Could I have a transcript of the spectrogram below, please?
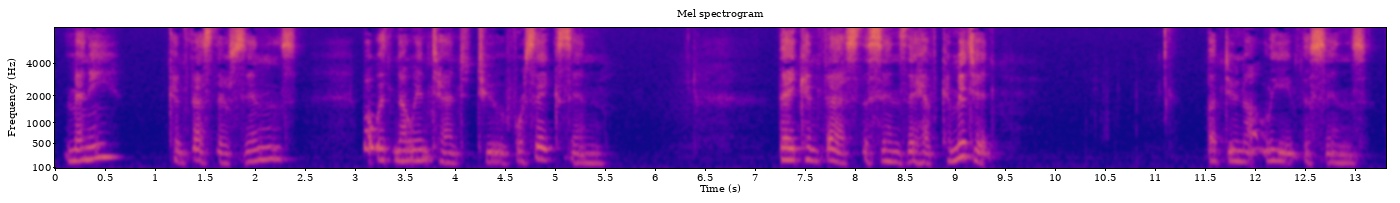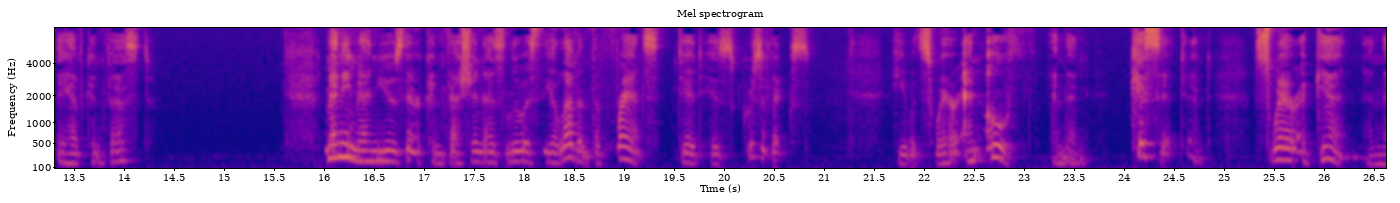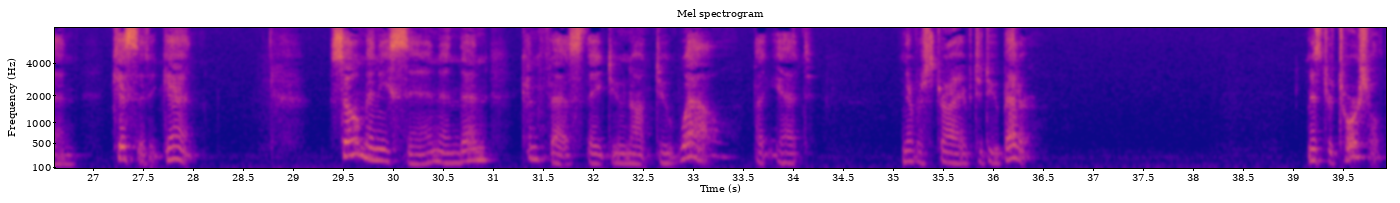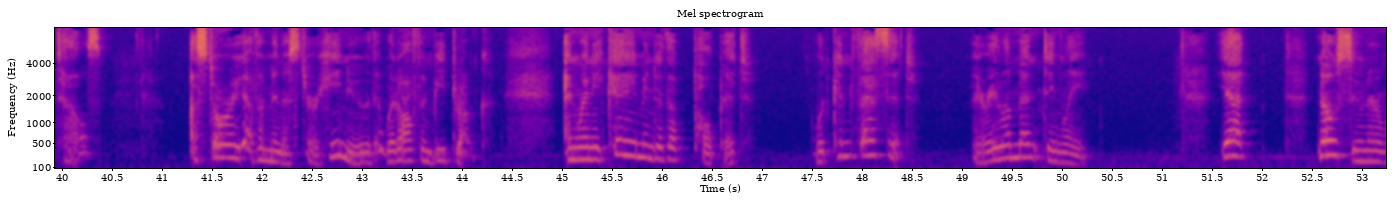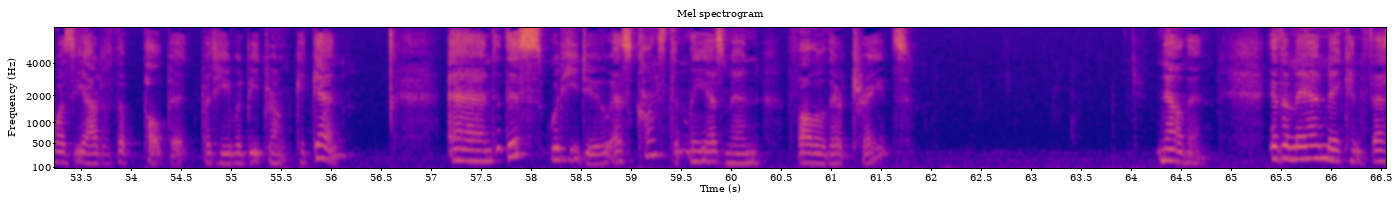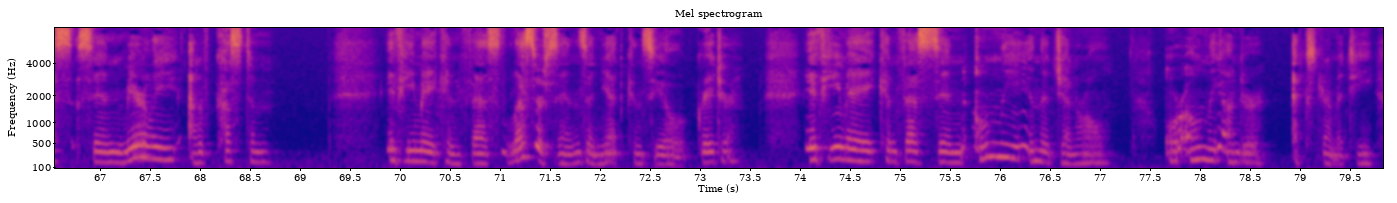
Many confess their sins, but with no intent to forsake sin. They confess the sins they have committed, but do not leave the sins they have confessed. Many mm-hmm. men use their confession as Louis XI of France did his crucifix. He would swear an oath and then kiss it, and swear again and then kiss it again. So many sin and then confess they do not do well, but yet never strive to do better. Mr. Torschel tells a story of a minister he knew that would often be drunk, and when he came into the pulpit, would confess it very lamentingly. Yet, no sooner was he out of the pulpit, but he would be drunk again. And this would he do as constantly as men follow their trades. Now then, if a man may confess sin merely out of custom, if he may confess lesser sins and yet conceal greater, if he may confess sin only in the general or only under extremity,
